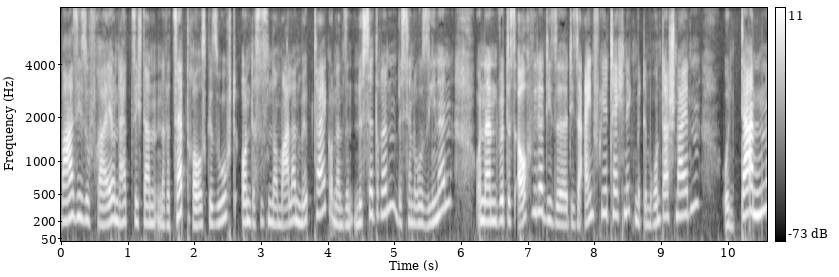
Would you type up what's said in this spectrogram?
war sie so frei und hat sich dann ein Rezept rausgesucht. Und das ist ein normaler Mürbteig und dann sind Nüsse drin, ein bisschen Rosinen. Und dann wird es auch wieder diese, diese Einfriertechnik mit dem Runterschneiden. Und dann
